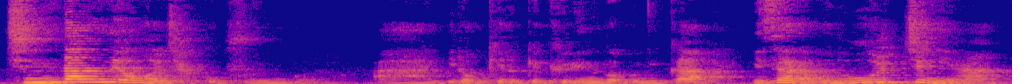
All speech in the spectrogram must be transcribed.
진단명을 자꾸 부르는 거예요. 아, 이렇게 이렇게 그리는 거 보니까 이 사람은 우울증이야.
